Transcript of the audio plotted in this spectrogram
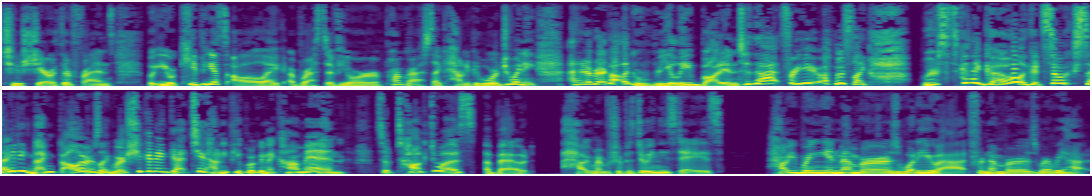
to share with their friends, but you were keeping us all like abreast of your progress, like how many people were joining. And I remember I got like really bought into that for you. I was like, where's this going to go? Like, it's so exciting. $9. Like, where's she going to get to? How many people are going to come in? So talk to us about how your membership is doing these days how are you bringing in members? What are you at for numbers? Where are we at?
